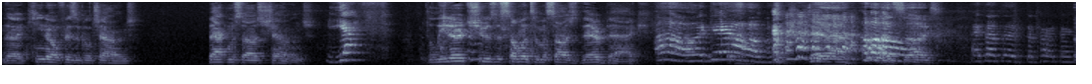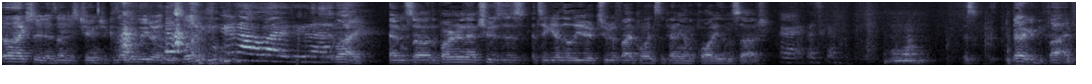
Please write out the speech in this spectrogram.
the Kino Physical Challenge, Back Massage Challenge. Yes. The leader chooses someone to massage their back. Oh damn. Yeah, Oh. that sucks. I thought the the partner. Oh, actually, it is. I just changed it because I'm the leader of this one. You're not allowed to do that. Why? And so the partner then chooses to give the leader two to five points depending on the quality of the massage. All right, let's go. This better give me five.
